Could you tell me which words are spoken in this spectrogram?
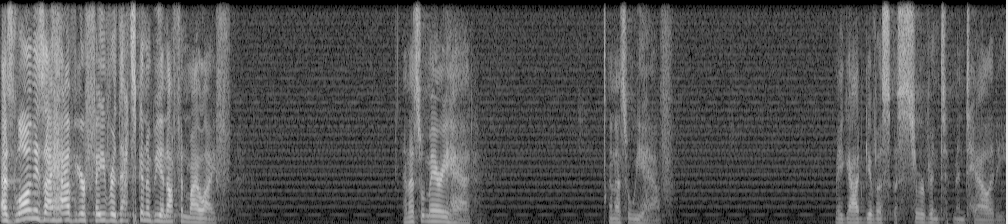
As long as I have your favor, that's going to be enough in my life. And that's what Mary had. And that's what we have. May God give us a servant mentality.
